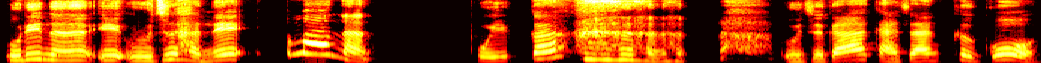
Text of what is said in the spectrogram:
우리는 이 우주 안에 요만한 보일까? 우주가 가장 크고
